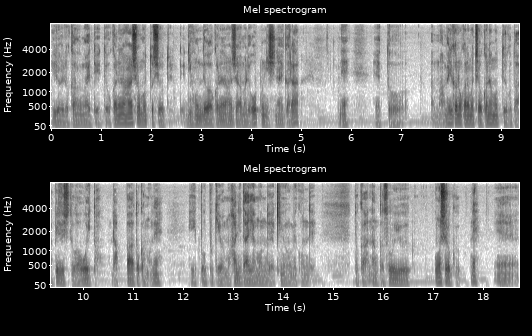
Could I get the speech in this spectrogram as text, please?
いろいろ考えていてお金の話をもっとしようと言って日本ではお金の話はあまりオープンにしないからねえっとアメリカのお金持ちはお金を持っていることをアピール人が多いと。ラッパーとかもねヒップホップ系はもう歯にダイヤモンドや金を埋め込んでとかなんかそういう面白くね、え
